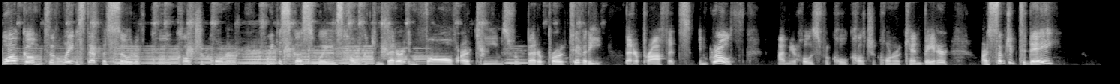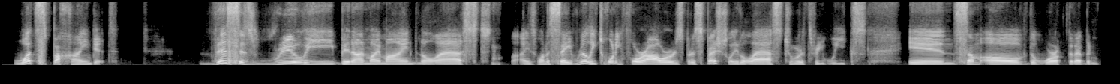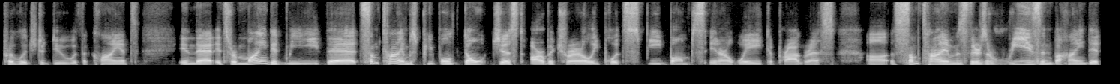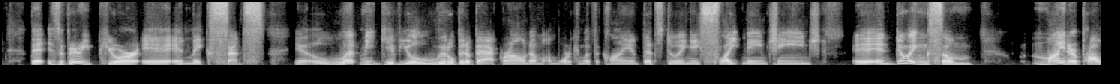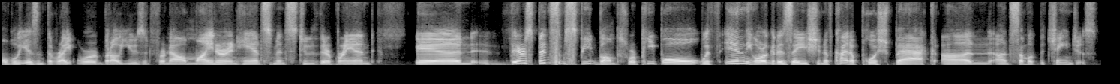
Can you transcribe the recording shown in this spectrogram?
Welcome to the latest episode of Cool Culture Corner. We discuss ways how we can better involve our teams for better productivity, better profits, and growth. I'm your host for Cool Culture Corner, Ken Bader. Our subject today what's behind it? This has really been on my mind in the last, I want to say, really 24 hours, but especially the last two or three weeks in some of the work that I've been privileged to do with a client in that it's reminded me that sometimes people don't just arbitrarily put speed bumps in our way to progress. Uh, sometimes there's a reason behind it that is very pure and, and makes sense. You know, let me give you a little bit of background. I'm, I'm working with a client that's doing a slight name change and doing some minor probably isn't the right word, but I'll use it for now. Minor enhancements to their brand. And there's been some speed bumps where people within the organization have kind of pushed back on, on some of the changes.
